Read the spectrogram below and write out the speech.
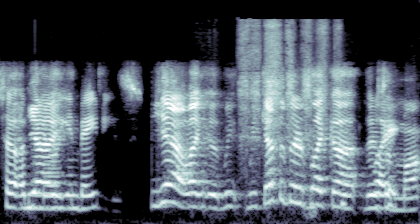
to a yeah, million babies. Yeah, like we, we get that there's like a there's like, a mom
